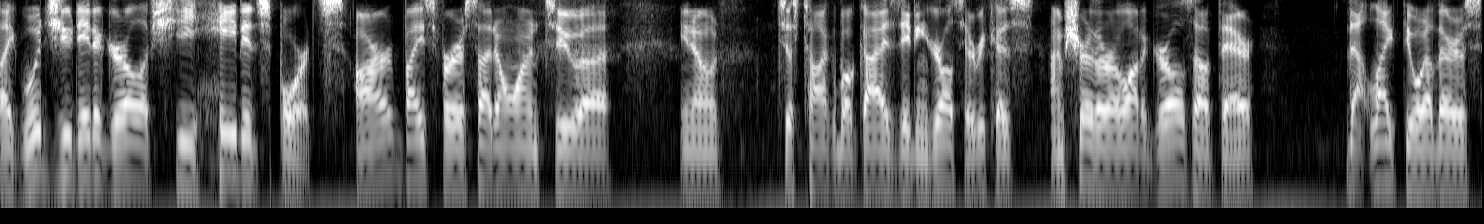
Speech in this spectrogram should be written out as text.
Like, would you date a girl if she hated sports? Or vice versa. I don't want to, uh, you know, just talk about guys dating girls here because I'm sure there are a lot of girls out there that like the Oilers,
